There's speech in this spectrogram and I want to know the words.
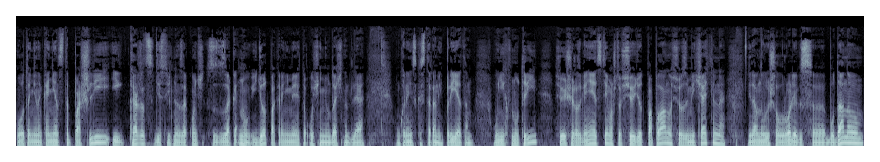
вот они наконец-то пошли, и, кажется, действительно закончит, зак... ну, идет, по крайней мере, это очень неудачно для украинской стороны. При этом у них внутри все еще разгоняется тема, что все идет по плану, все замечательно. Недавно вышел ролик с Будановым,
